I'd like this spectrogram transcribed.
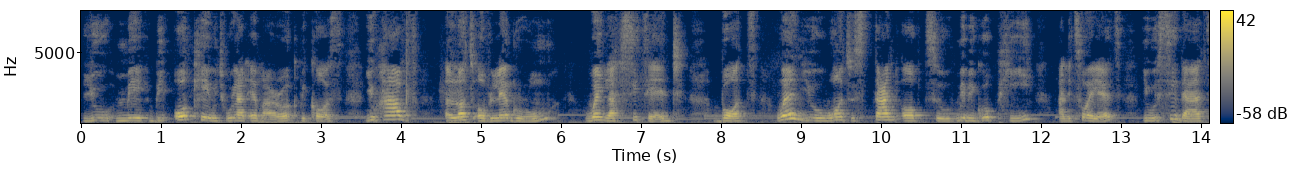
you may be okay with Royal Maroc because you have a lot of leg room when you are seated, but when you want to stand up to maybe go pee at the toilet, you will see that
